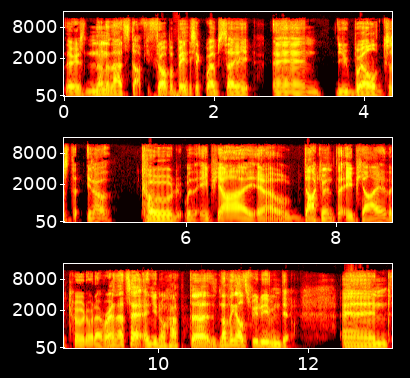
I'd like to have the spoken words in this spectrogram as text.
There's none of that stuff. You throw up a basic website and you build just, you know, code with API, you know, document the API, the code or whatever, and that's it. And you don't have to, there's nothing else for you to even do and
